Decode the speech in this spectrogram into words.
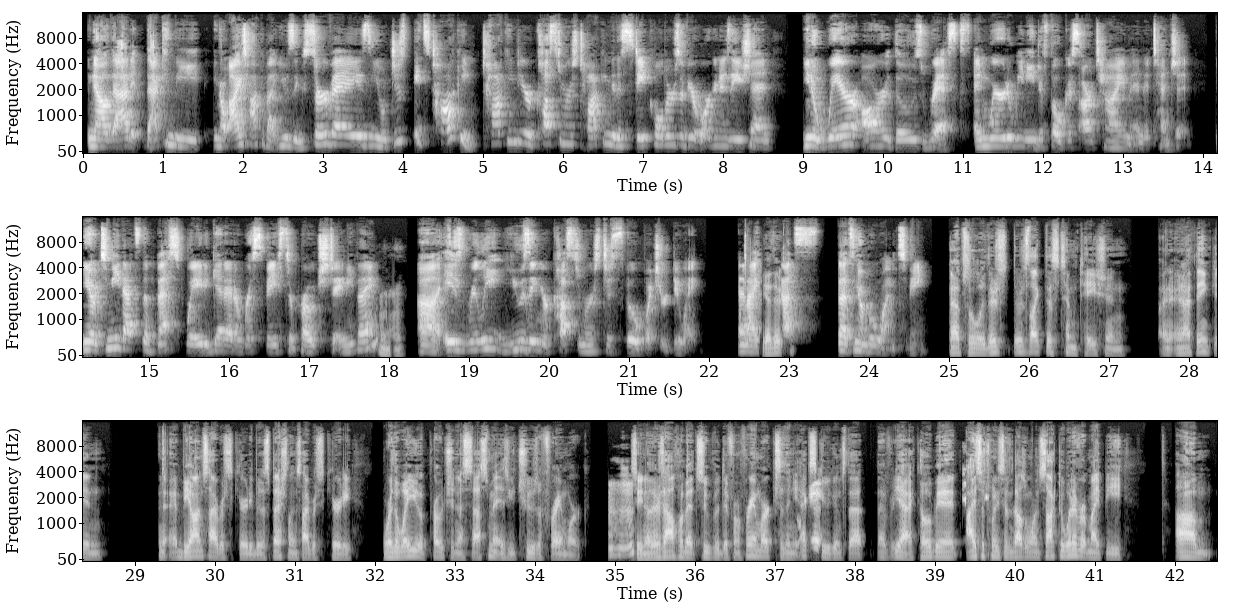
Now that that can be, you know, I talk about using surveys, you know, just it's talking, talking to your customers, talking to the stakeholders of your organization. You know, where are those risks and where do we need to focus our time and attention? You know, to me, that's the best way to get at a risk based approach to anything mm-hmm. uh, is really using your customers to scope what you're doing. And I yeah, that's that's number one to me. Absolutely. There's there's like this temptation, and, and I think in uh, beyond cybersecurity, but especially in cybersecurity, where the way you approach an assessment is you choose a framework. Mm-hmm. So you know, there's alphabet soup of different frameworks, and then you execute against that. Yeah, COBIT, ISO 27001, SOC 2, whatever it might be. Um,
